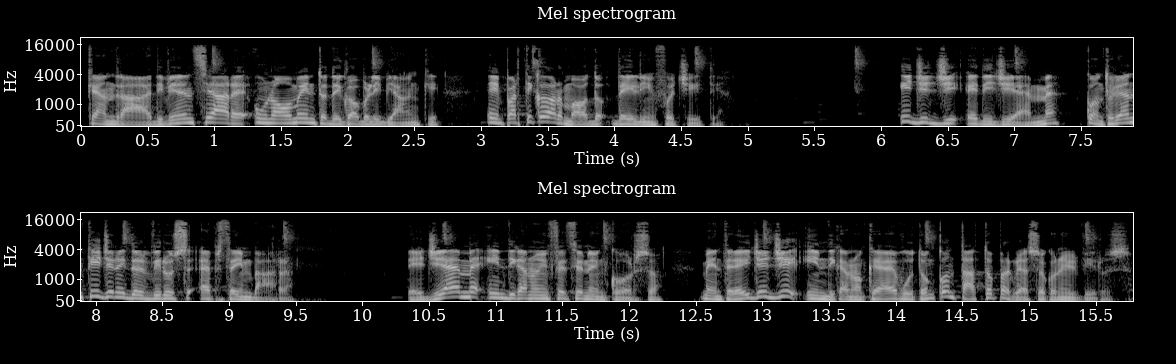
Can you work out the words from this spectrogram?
che andrà ad evidenziare un aumento dei globuli bianchi e in particolar modo dei linfociti. IgG ed IgM contro gli antigeni del virus Epstein-Barr. Le IgM indicano un'infezione in corso, mentre le IgG indicano che hai avuto un contatto progresso con il virus.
